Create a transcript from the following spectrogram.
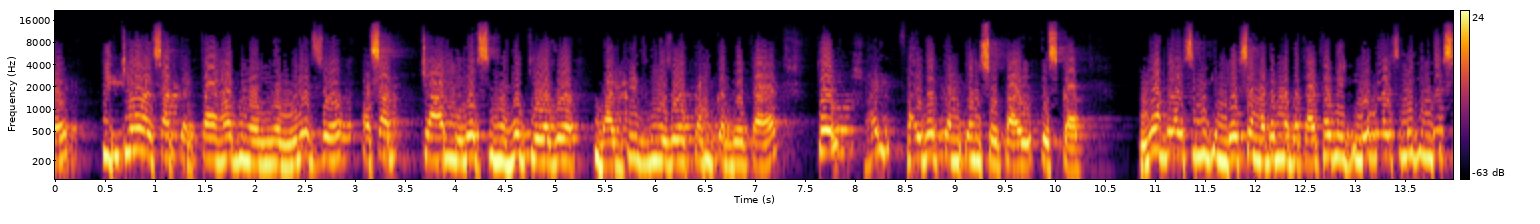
है कि क्यों ऐसा करता है मिलेट्स जो ऐसा क्या मिलेट्स में है कि वह जो डायबिटीज़ में जो है कम कर देता है। तो हाई फाइबर कंटेंट्स होता है इसका। लो ग्लाइसेमिक इंडेक्स है मैडम ने बताया था कि लो ग्लाइसेमिक इंडेक्स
